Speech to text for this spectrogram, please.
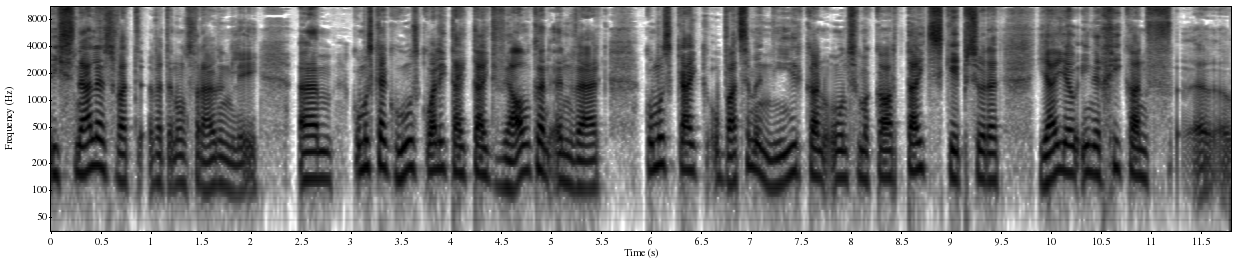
die snellers wat wat in ons verhouding lê. Ehm um, kom ons kyk hoe ons kwaliteit tyd wel kan inwerk. Kom ons kyk op watter manier kan ons vir mekaar tyd skep sodat jy jou energie kan uh,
